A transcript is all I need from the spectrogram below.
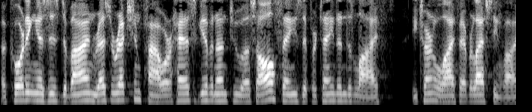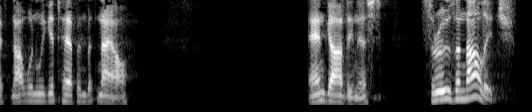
according as his divine resurrection power has given unto us all things that pertain unto life, eternal life, everlasting life, not when we get to heaven, but now, and godliness through the knowledge,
